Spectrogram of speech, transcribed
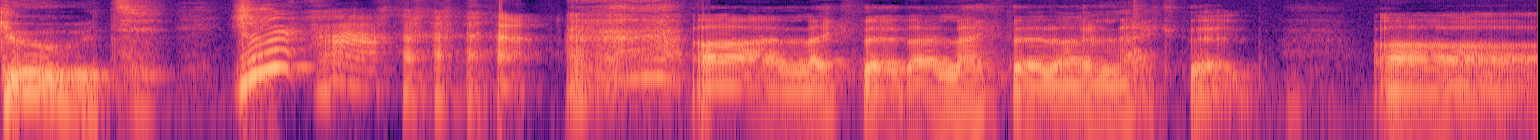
Good! ah, I like that, I like that, I like that. Ah.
